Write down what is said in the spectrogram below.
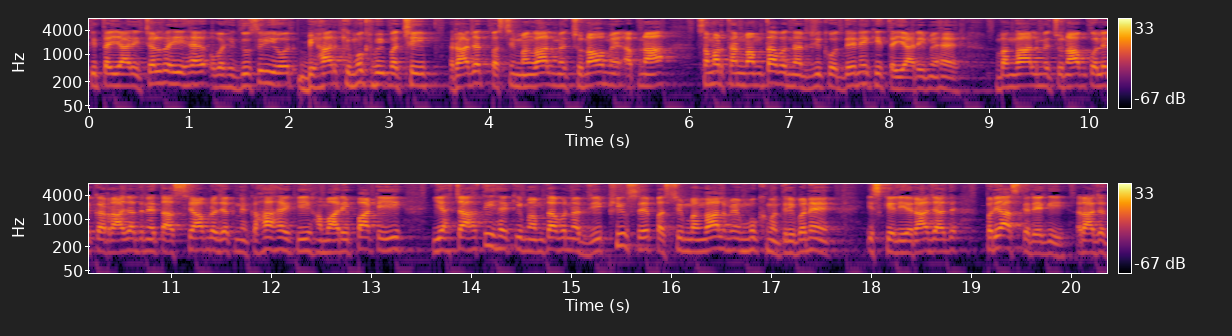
की तैयारी चल रही है वहीं दूसरी ओर बिहार की मुख्य विपक्षी राजद पश्चिम बंगाल में चुनाव में अपना समर्थन ममता बनर्जी को देने की तैयारी में है। बंगाल में चुनाव को लेकर राजद नेता श्याम रजक ने कहा है कि हमारी पार्टी यह चाहती है कि ममता बनर्जी फिर से पश्चिम बंगाल में मुख्यमंत्री बने। इसके लिए राजद प्रयास करेगी। राजद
